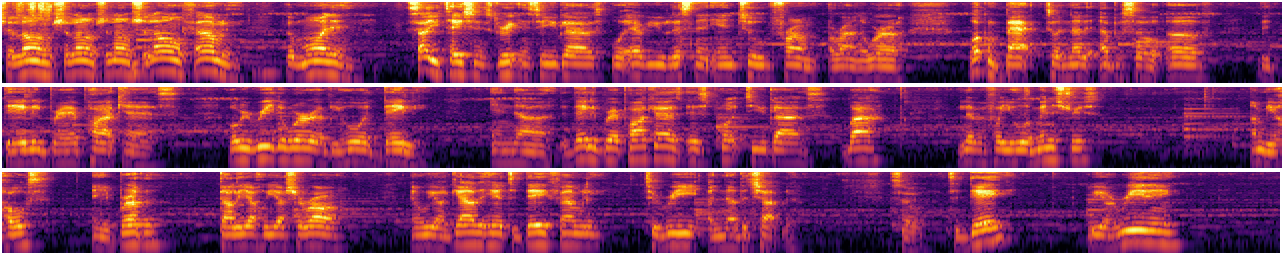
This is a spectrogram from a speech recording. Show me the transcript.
Shalom, shalom, shalom, shalom, family. Good morning. Salutations, greetings to you guys, wherever you listening into from around the world. Welcome back to another episode of the Daily Bread Podcast, where we read the word of Yahuwah daily. And uh, the Daily Bread Podcast is put to you guys by Living for Yahuah Ministries. I'm your host and your brother, Dalayahu Yasharal and we are gathered here today, family, to read another chapter. So today we are reading,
